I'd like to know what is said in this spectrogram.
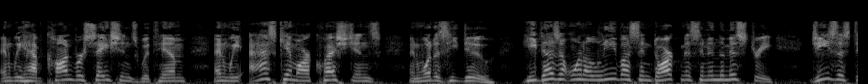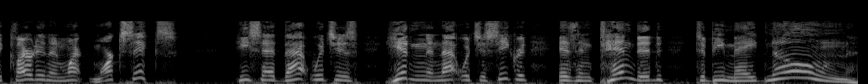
And we have conversations with Him. And we ask Him our questions. And what does He do? He doesn't want to leave us in darkness and in the mystery. Jesus declared it in Mark, Mark 6. He said, That which is hidden and that which is secret is intended to be made known.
